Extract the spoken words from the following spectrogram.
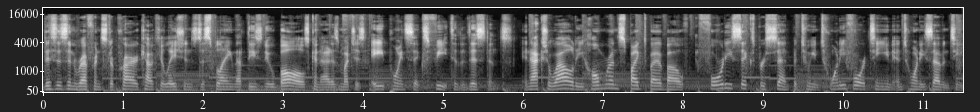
This is in reference to prior calculations displaying that these new balls can add as much as 8.6 feet to the distance. In actuality, home runs spiked by about 46% between 2014 and 2017,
